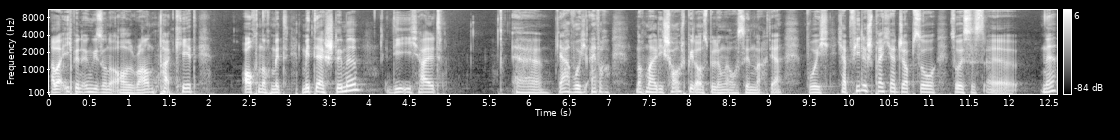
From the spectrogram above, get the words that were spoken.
Aber ich bin irgendwie so ein Allround-Paket, auch noch mit, mit der Stimme, die ich halt, äh, ja, wo ich einfach nochmal die Schauspielausbildung auch Sinn macht, ja. Wo ich, ich habe viele Sprecherjobs, so, so ist es, äh, ne?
